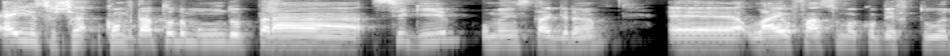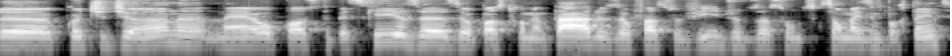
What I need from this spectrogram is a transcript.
É isso, convidar todo mundo para seguir o meu Instagram, é, lá eu faço uma cobertura cotidiana, né? Eu posto pesquisas, eu posto comentários, eu faço vídeo dos assuntos que são mais importantes.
